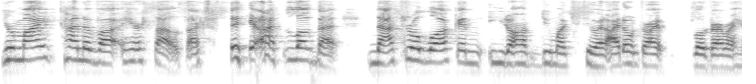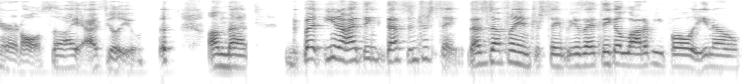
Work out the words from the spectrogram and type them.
you're my kind of uh, hairstylist. Actually, I love that natural look, and you don't have to do much to it. I don't dry blow dry my hair at all, so I I feel you on that. But you know, I think that's interesting. That's definitely interesting because I think a lot of people, you know,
